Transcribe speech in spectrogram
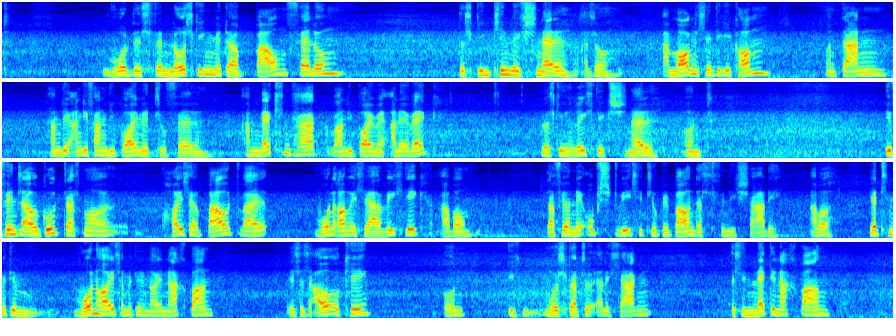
wo das dann losging mit der Baumfällung, das ging ziemlich schnell. Also am Morgen sind die gekommen und dann haben die angefangen, die Bäume zu fällen. Am nächsten Tag waren die Bäume alle weg. Das ging richtig schnell und ich finde es auch gut, dass man Häuser baut, weil Wohnraum ist ja wichtig, aber dafür eine Obstwiese zu bebauen, das finde ich schade. Aber jetzt mit dem Wohnhäuser, mit den neuen Nachbarn, ist es auch okay. Und ich muss dazu ehrlich sagen, es sind nette Nachbarn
